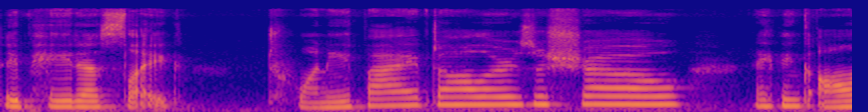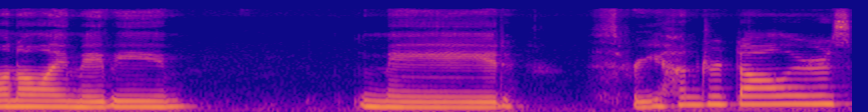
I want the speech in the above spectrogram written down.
they paid us like $25 a show. I think all in all, I maybe made $300,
